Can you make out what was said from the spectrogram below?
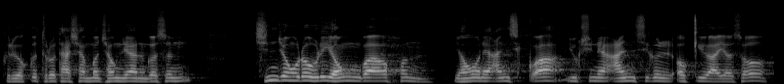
그리고 끝으로 다시 한번 정리하는 것은 진정으로 우리 영과 혼, 영혼의 안식과 육신의 안식을 얻기 위하여서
